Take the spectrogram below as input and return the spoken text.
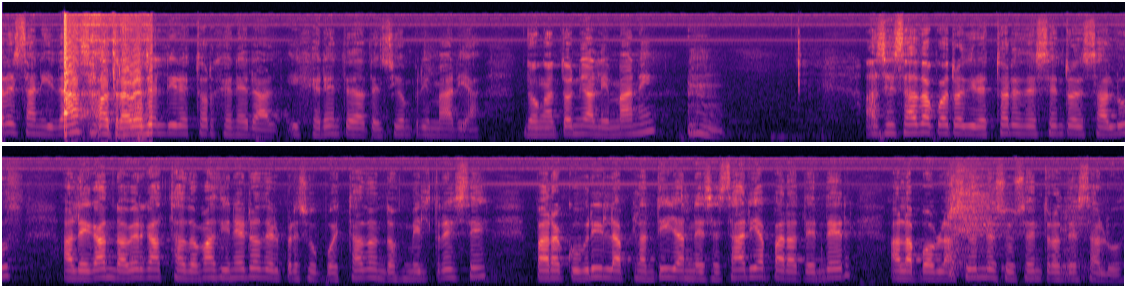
de Sanidad, a través del director general y gerente de atención primaria, don Antonio Alemani, ha cesado a cuatro directores de centros de salud alegando haber gastado más dinero del presupuestado en 2013 para cubrir las plantillas necesarias para atender a la población de sus centros de salud.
